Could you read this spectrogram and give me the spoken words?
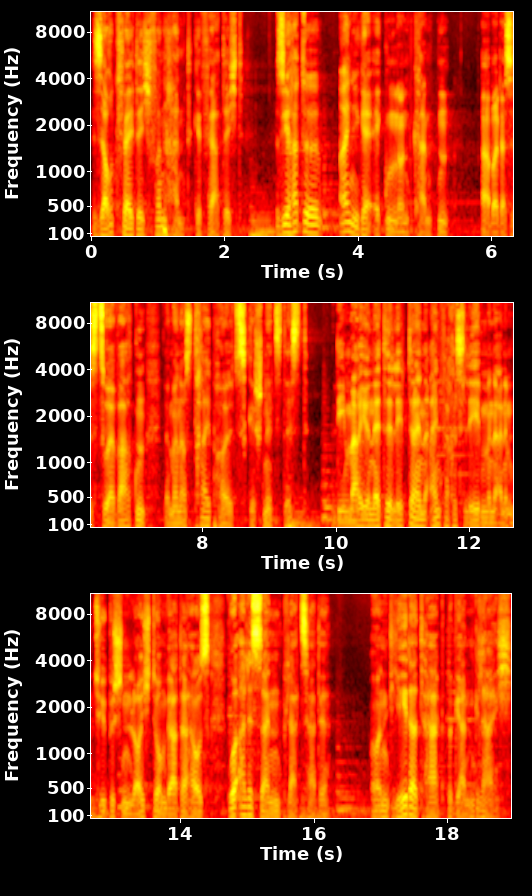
sorgfältig von Hand gefertigt. Sie hatte einige Ecken und Kanten, aber das ist zu erwarten, wenn man aus Treibholz geschnitzt ist. Die Marionette lebte ein einfaches Leben in einem typischen Leuchtturmwärterhaus, wo alles seinen Platz hatte. Und jeder Tag begann gleich.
